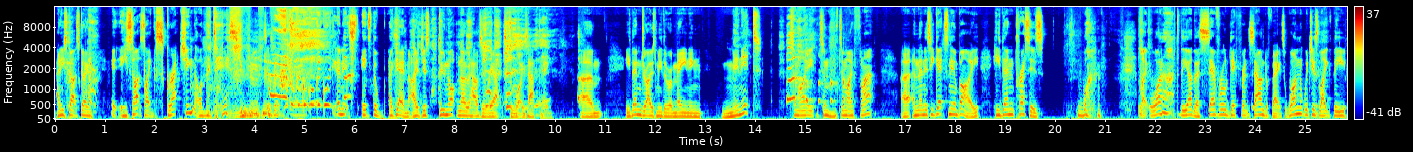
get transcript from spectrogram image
and he starts going. It, he starts like scratching on the disc, So it's and it's it's the again. I just do not know how to react to what is happening. Um, he then drives me the remaining minute to my to, to my flat, uh, and then as he gets nearby, he then presses one. Like one after the other, several different sound effects. One which is like the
